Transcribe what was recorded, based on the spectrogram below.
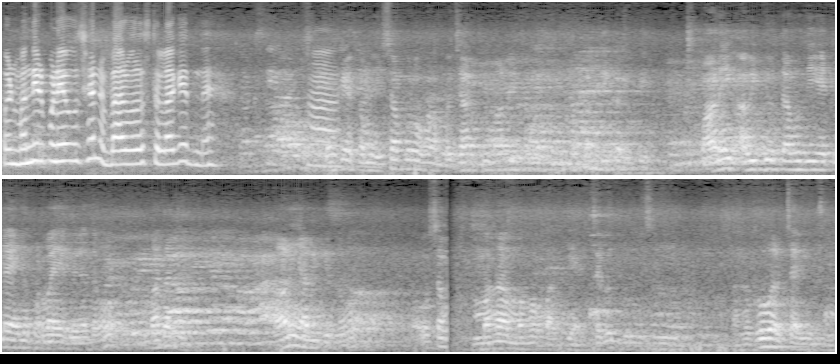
પણ મંદિર પણ એવું છે ને બાર વર્ષ તો લાગે જ ને. હા. તમે હિસાબ કરો બજારથી માંડી તમે ભરતી કરી હતી પાણી આવી ગયું ત્યાં સુધી એટલે એને પડવાઈ ગયા હતા હો. માતાજી પાણી આવી ગયું તો ઓસમ મહા મહોપાધ્યાય જગતગુરુ શ્રી રઘુવરાચાર્યજી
